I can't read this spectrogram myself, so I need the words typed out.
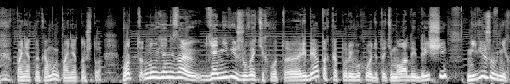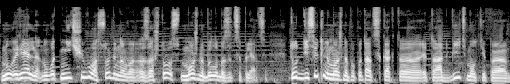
понятно кому и понятно что. Вот, ну, я не знаю, я не вижу в этих вот э, ребятах, которые выходят, эти молодые дрищи, не вижу в них, ну, реально, ну, вот ничего особенного, за что можно было бы зацепляться. Тут действительно можно попытаться как-то это отбить, мол, типа,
